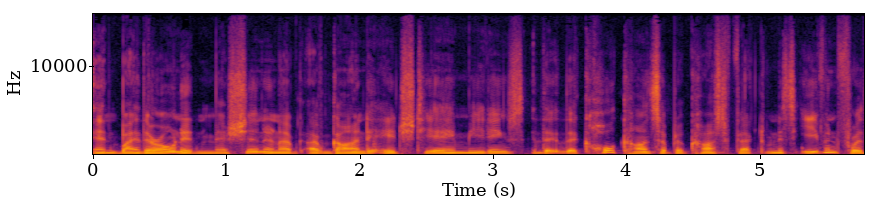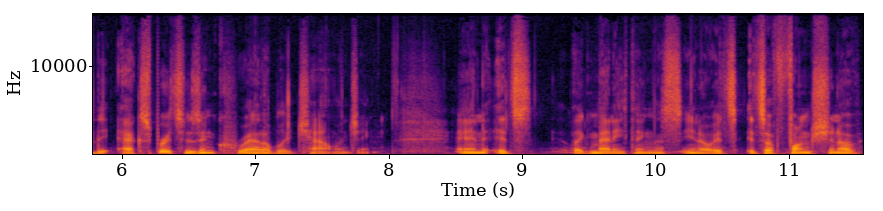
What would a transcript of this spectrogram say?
and by their own admission, and I've, I've gone to HTA meetings, the, the whole concept of cost effectiveness, even for the experts, is incredibly challenging. And it's like many things, you know, it's it's a function of,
